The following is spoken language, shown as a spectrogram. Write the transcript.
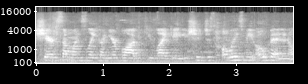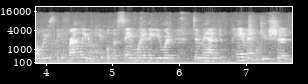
share someone's link on your blog if you like it. You should just always be open and always be friendly to people the same way that you would demand payment. You should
